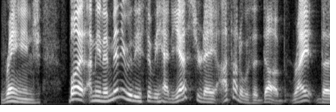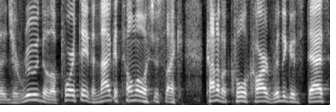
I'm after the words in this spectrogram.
range. But I mean, the mini release that we had yesterday, I thought it was a dub, right? The Giroud, the Laporte, the Nagatomo is just like kind of a cool card, really good stats.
